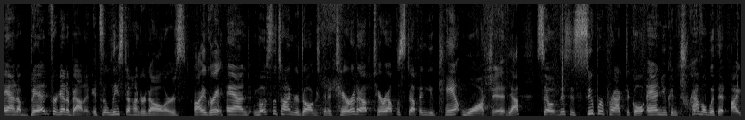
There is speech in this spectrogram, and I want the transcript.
And a bed, forget about it. It's at least hundred dollars. I agree. And most of the time, your dog is going to tear it up, tear out the stuffing. You can't wash it. Yep. So this is super practical, and you can travel with it. I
